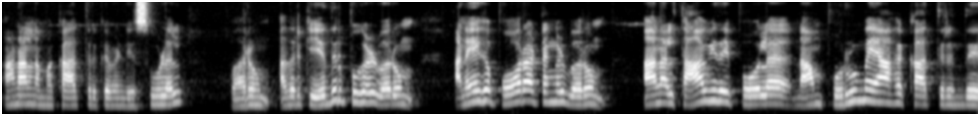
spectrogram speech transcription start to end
ஆனால் நம்ம காத்திருக்க வேண்டிய சூழல் வரும். அதற்கு எதிர்ப்புகள் வரும். அநேக போராட்டங்கள் வரும். ஆனால் தாவிதை போல நாம் பொறுமையாக காத்திருந்து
